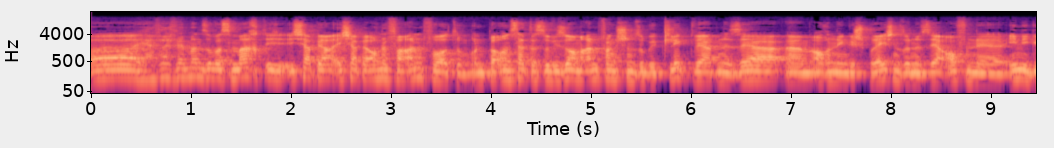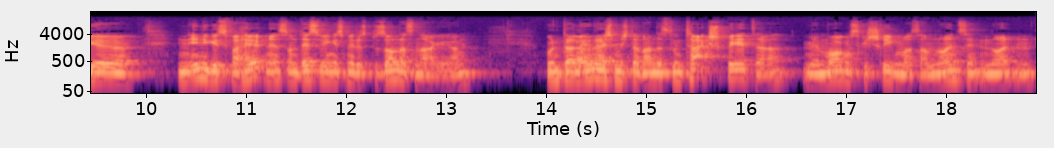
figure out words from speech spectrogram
äh, ja, weil wenn man sowas macht, ich, ich habe ja, ich habe ja auch eine Verantwortung und bei uns hat das sowieso am Anfang schon so geklickt. Wir hatten eine sehr, ähm, auch in den Gesprächen so eine sehr offene, innige, ein inniges Verhältnis und deswegen ist mir das besonders nahe gegangen. Und dann ja. erinnere ich mich daran, dass du einen Tag später mir morgens geschrieben hast, am 19.09.,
